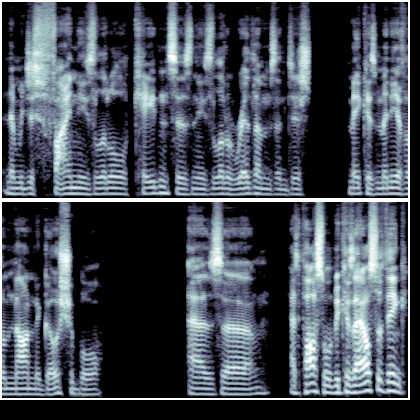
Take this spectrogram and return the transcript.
and then we just find these little cadences and these little rhythms and just make as many of them non-negotiable as uh, as possible. Because I also think,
